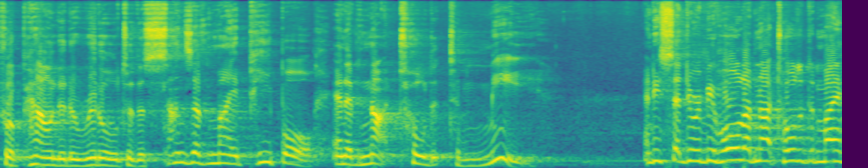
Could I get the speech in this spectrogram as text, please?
propounded a riddle to the sons of my people and have not told it to me. And he said to her, Behold, I've not told it to my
